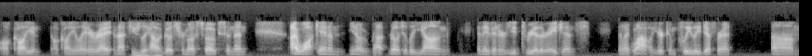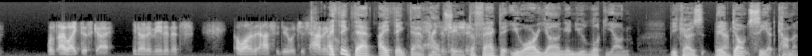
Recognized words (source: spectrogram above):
I'll call you. I'll call you later, right? And that's usually how it goes for most folks. And then I walk in. I'm, you know, relatively young, and they've interviewed three other agents. They're like, "Wow, you're completely different." Um, well, I like this guy. You know what I mean? And it's a lot of it has to do with just having. I think that I think that helps you. The fact that you are young and you look young, because they Yeah. don't see it coming.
